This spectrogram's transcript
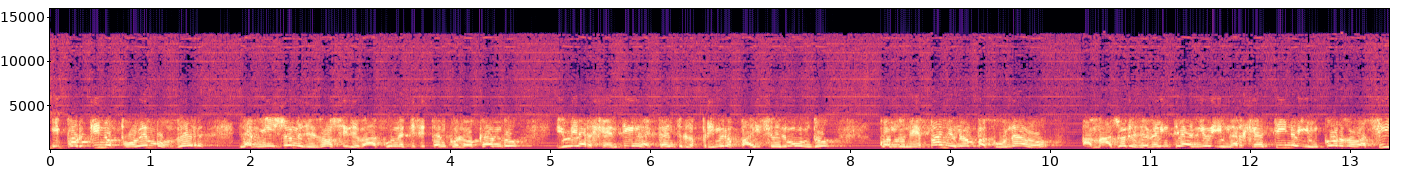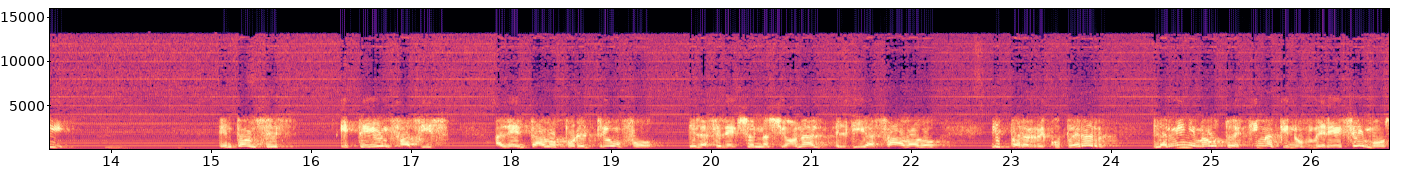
¿Y por qué no podemos ver las millones de dosis de vacunas que se están colocando y hoy Argentina está entre los primeros países del mundo cuando en España no han vacunado a mayores de 20 años y en Argentina y en Córdoba sí? Entonces, este énfasis alentado por el triunfo de la selección nacional el día sábado es para recuperar la mínima autoestima que nos merecemos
